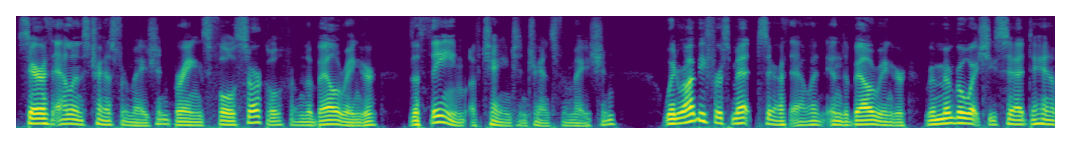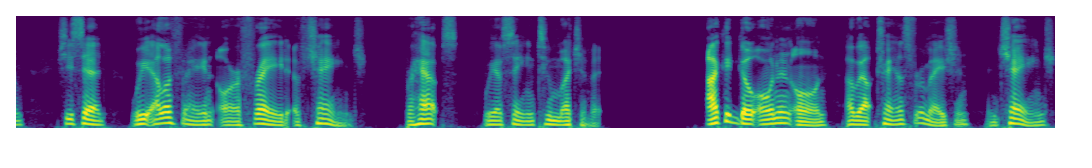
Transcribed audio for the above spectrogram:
Serith Ellyn's transformation brings full circle from the bell ringer the theme of change and transformation when Robbie first met Serith Ellyn in the bell ringer, remember what she said to him? She said, We Elephane are afraid of change. Perhaps we have seen too much of it. I could go on and on about transformation and change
